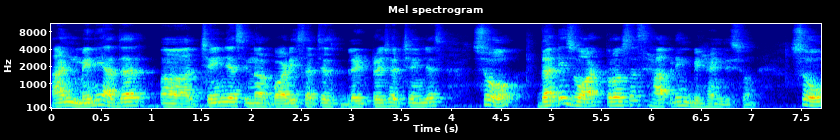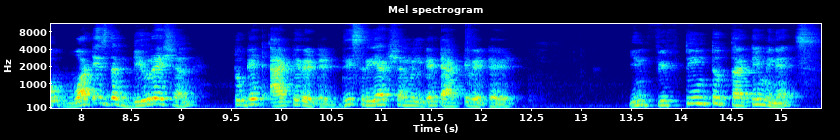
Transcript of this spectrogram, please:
and many other uh, changes in our body such as blood pressure changes. So that is what process happening behind this one. So what is the duration to get activated? This reaction will get activated in 15 to 30 minutes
